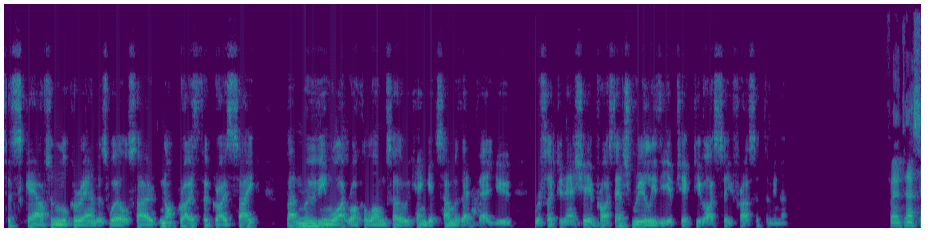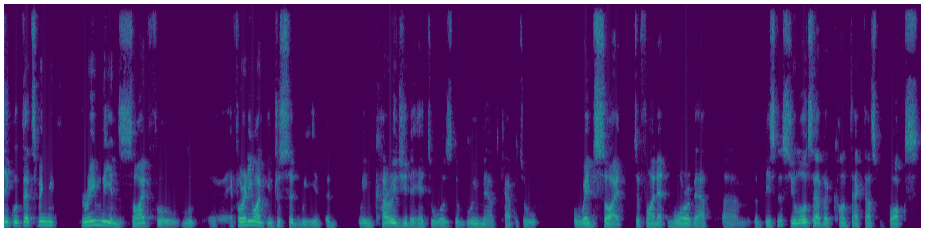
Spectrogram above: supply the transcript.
to scout and look around as well. So, not growth for growth's sake, but moving White Rock along so that we can get some of that value reflected in our share price. That's really the objective I see for us at the minute. Fantastic. Look, that's been extremely insightful. Look, uh, for anyone interested, we uh, we encourage you to head towards the Blue Mount Capital website to find out more about um, the business. You'll also have a contact us box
